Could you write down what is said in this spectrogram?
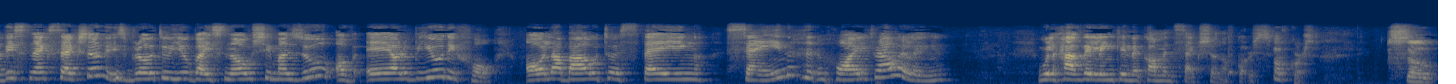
Uh, this next section is brought to you by Snow Shimazu of Air Beautiful, all about uh, staying sane while traveling. We'll have the link in the comment section, of course. Of course. So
